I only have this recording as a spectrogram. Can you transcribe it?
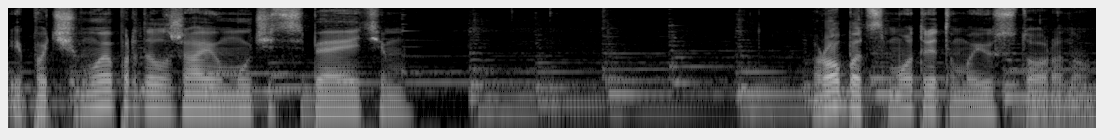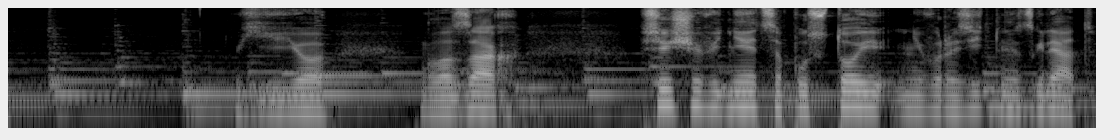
И почему я продолжаю мучить себя этим? Робот смотрит в мою сторону. В ее глазах все еще виднеется пустой, невыразительный взгляд.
